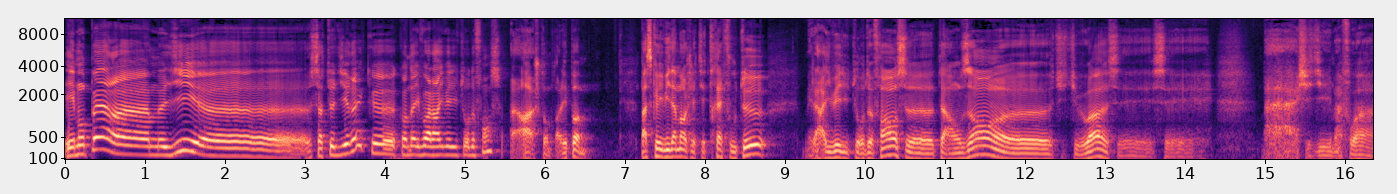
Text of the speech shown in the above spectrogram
Et mon père euh, me dit, euh, ça te dirait que qu'on aille voir l'arrivée du Tour de France? Alors ah, je tombe dans les pommes. Parce qu'évidemment, j'étais très fouteux, mais l'arrivée du Tour de France, euh, t'as 11 ans, tu, vois, c'est... Bah, j'ai dit, ma foi,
